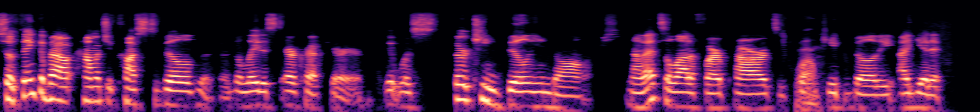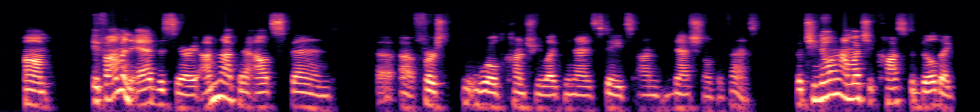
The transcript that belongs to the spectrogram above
so think about how much it costs to build the latest aircraft carrier. It was thirteen billion dollars. Now that's a lot of firepower. It's important wow. capability. I get it. Um, if I'm an adversary, I'm not going to outspend a, a first world country like the United States on national defense. But you know how much it costs to build a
